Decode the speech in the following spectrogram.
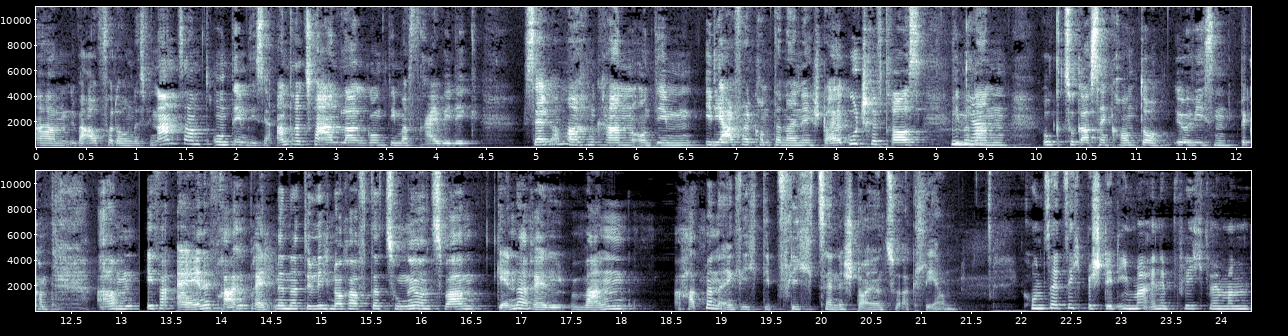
ähm, über Aufforderung des Finanzamts und eben diese Antragsveranlagung, die man freiwillig selber machen kann und im Idealfall kommt dann eine Steuergutschrift raus, die man ja. dann ruckzuck auf sein Konto überwiesen bekommt. Ähm, Eva, eine Frage brennt mir natürlich noch auf der Zunge und zwar generell, wann hat man eigentlich die Pflicht, seine Steuern zu erklären? Grundsätzlich besteht immer eine Pflicht, wenn man,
